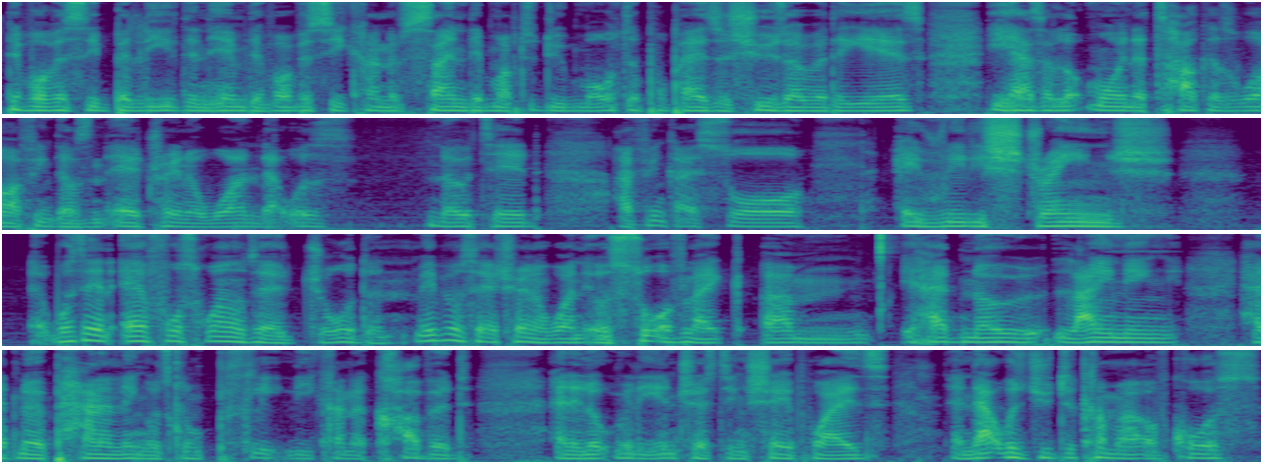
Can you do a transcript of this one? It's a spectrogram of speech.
They've obviously believed in him. They've obviously kind of signed him up to do multiple pairs of shoes over the years. He has a lot more in the tuck as well. I think there was an Air Trainer one that was noted. I think I saw a really strange was it an Air Force One or was it a Jordan? Maybe it was Air Trainer One. It was sort of like um, it had no lining, had no paneling, was completely kind of covered, and it looked really interesting shape wise. And that was due to come out, of course.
